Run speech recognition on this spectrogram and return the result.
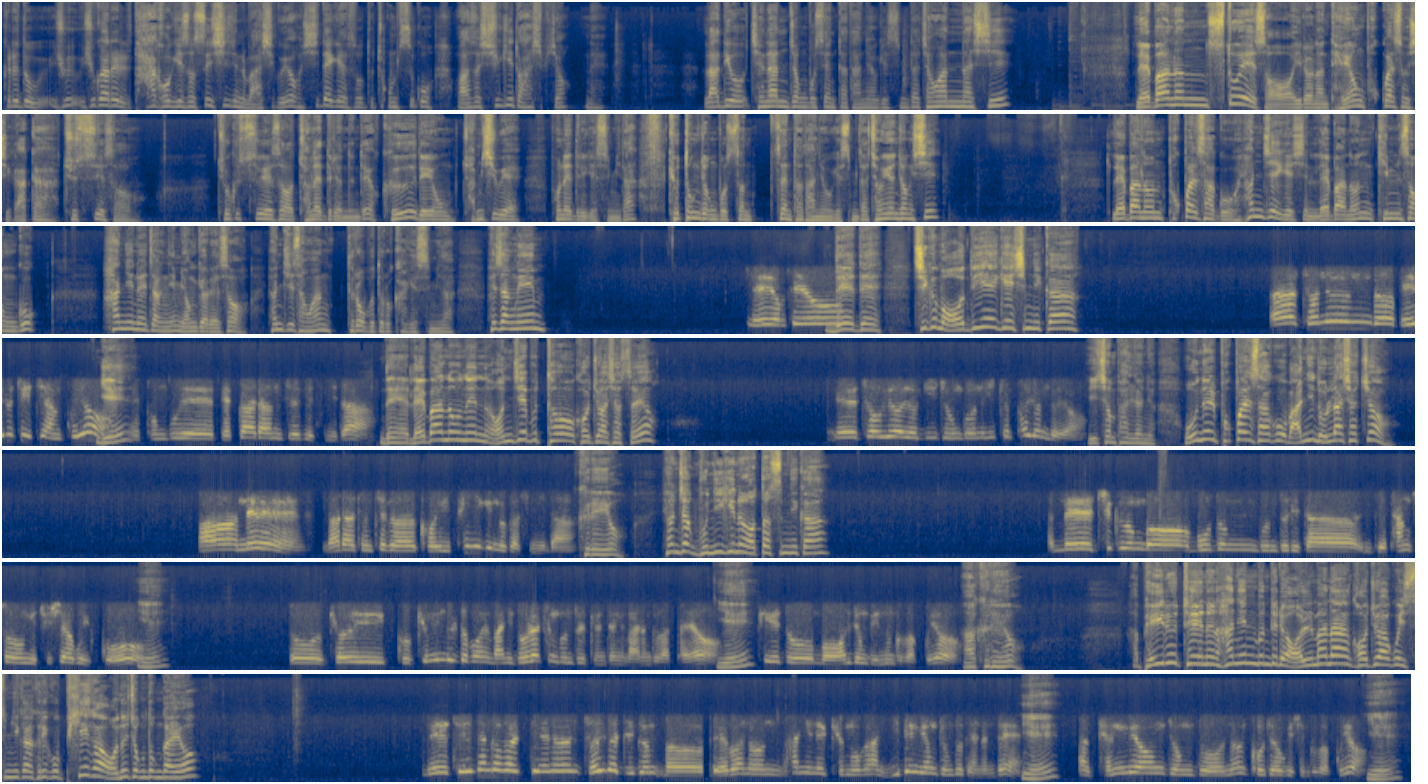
그래도 휴, 가를다 거기서 쓰시지는 마시고요. 시댁에서도 조금 쓰고 와서 쉬기도 하십시오. 네. 라디오 재난정보센터 다녀오겠습니다. 정한나 씨. 레바논 수도에서 일어난 대형 폭발 소식 아까 주스에서 주구스에서 전해드렸는데요. 그 내용 잠시 후에 보내드리겠습니다. 교통정보센터 다녀오겠습니다. 정현정 씨. 레바논 폭발 사고 현지에 계신 레바논 김성국 한인 회장님 연결해서 현지 상황 들어보도록 하겠습니다. 회장님. 네, 여보세요. 네, 네. 지금 어디에 계십니까? 아, 저는 더 베이루트에 있지 않고요. 예? 네, 동부의 백가랑 지역에 있습니다. 네, 레바논엔 언제부터 거주하셨어요? 네, 저기요 여기 좋은 거는 2008년도요. 2008년이요. 오늘 폭발 사고 많이 놀라셨죠? 아, 네. 나라 전체가 거의 패닉인 것 같습니다. 그래요. 현장 분위기는 어떻습니까? 네, 지금 뭐 모든 분들이 다 이제 방송에 주시하고 있고 예. 또 교육 그 교민들도 보면 많이 놀라신 분들 굉장히 많은 것 같아요. 예. 피해도 뭐 어느 정도 있는 것 같고요. 아, 그래요. 아, 베이루트에는 한인분들이 얼마나 거주하고 있습니까? 그리고 피해가 어느 정도인가요? 네, 제 생각할 때는 저희가 지금 어, 레바논 한인의 규모가 한 200명 정도 되는데 예. 한 100명 정도는 거주하고 계신 것 같고요. 예.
